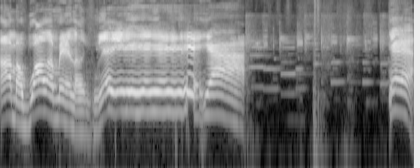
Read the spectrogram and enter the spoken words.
I'm a watermelon. Yeah, yeah, yeah, yeah, yeah. Yeah.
